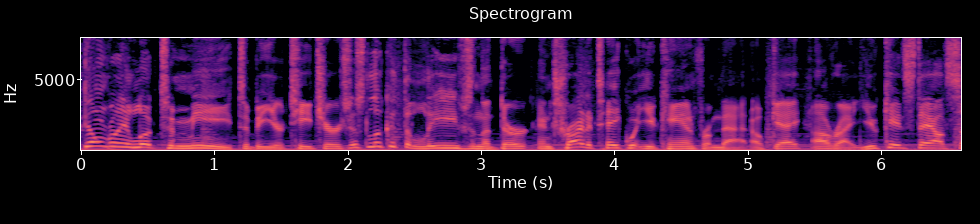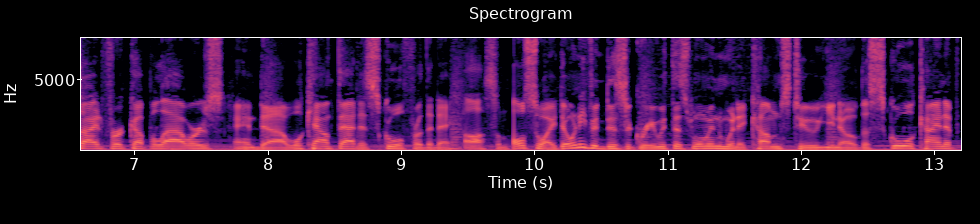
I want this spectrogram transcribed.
don't really look to me to be your teacher. Just look at the leaves and the dirt and try to take what you can from that, okay? All right, you kids stay outside for a couple hours and uh, we'll count that as school for the day. Awesome. Also, I don't even disagree with this woman when it comes to, you know, the school kind of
